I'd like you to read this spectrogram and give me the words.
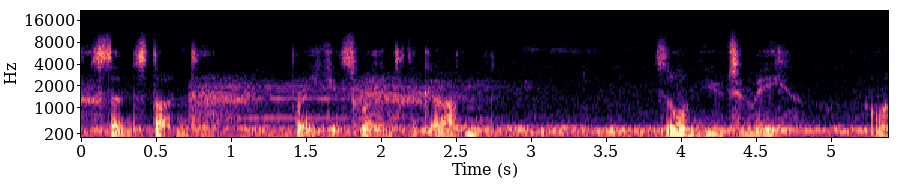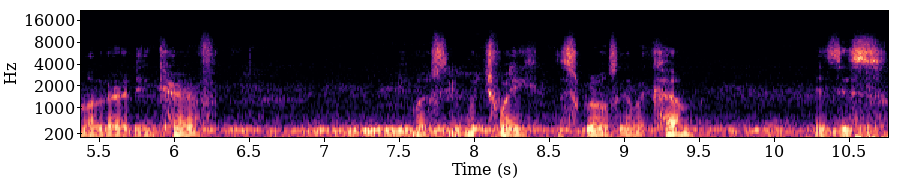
The sun's starting to break its way into the garden. It's all new to me. On a learning curve. Mostly which way the squirrels are going to come. Is this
